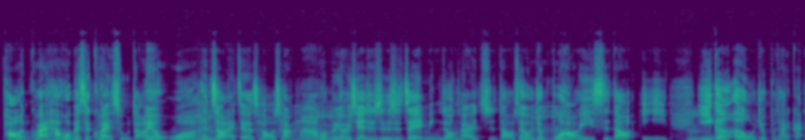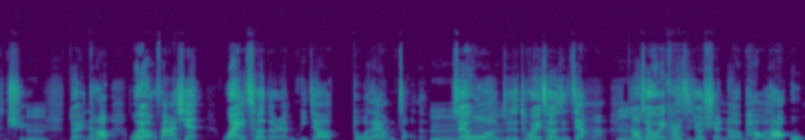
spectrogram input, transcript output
跑很快，他会不会是快速道？因为我很少来这个操场嘛，嗯会不会有一些就是是这些民众才会知道，所以我就嗯不好意思到一、嗯一跟二我就不太敢去。嗯对，然后我有发现外侧的人比较多在用走的，嗯，所以我嗯就是推测是这样嘛。嗯然后所以我一开始就选了跑到五，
